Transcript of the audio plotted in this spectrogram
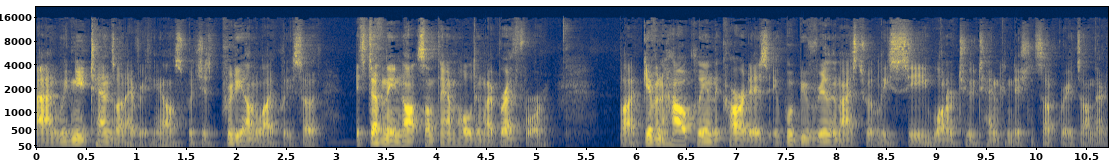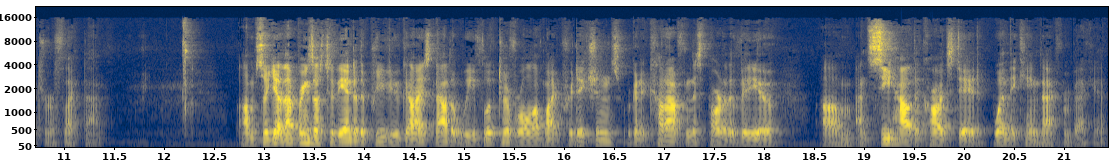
And we'd need 10s on everything else, which is pretty unlikely. So it's definitely not something I'm holding my breath for. But given how clean the card is, it would be really nice to at least see one or two 10 conditions upgrades on there to reflect that. Um, so yeah, that brings us to the end of the preview, guys. Now that we've looked over all of my predictions, we're going to cut out from this part of the video um, and see how the cards did when they came back from Beckett.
